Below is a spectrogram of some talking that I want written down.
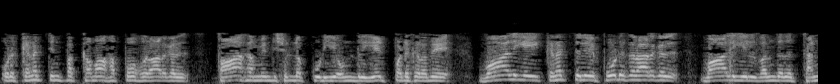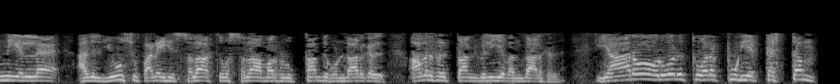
ஒரு கிணத்தின் பக்கமாக போகிறார்கள். தாகம் என்று சொல்லக்கூடிய ஒன்று ஏற்படுகிறது. வாளியை கிணத்திலே போடுகிறார்கள். வாலியில் வந்தது தண்ணி அல்ல. அதில் யூசுப் அலஹி சலாத்து வசலாம் அவர்கள் உட்கார்ந்து கொண்டார்கள். அவர்கள் தான் வெளியே வந்தார்கள். யாரோ ஒருவருக்கு வரக்கூடிய கஷ்டம்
